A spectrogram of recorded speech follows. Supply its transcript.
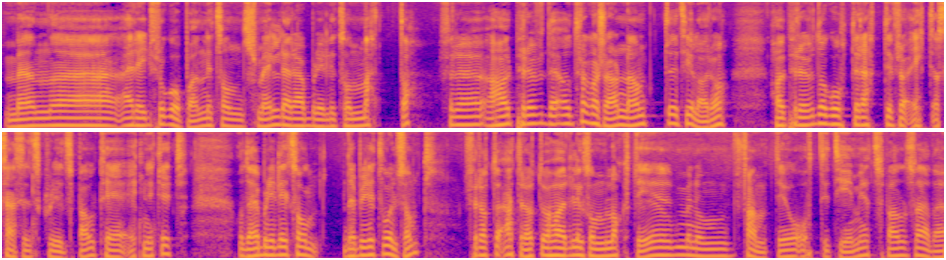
Men eh, jeg er redd for å gå på en litt sånn smell der jeg blir litt sånn metta. For eh, jeg har prøvd det, og jeg tror kanskje jeg har nevnt tidligere òg. Har prøvd å gå rett fra ett Assassin's Creed-spill til et nytt et. Og det blir litt sånn Det blir litt voldsomt. For at etter at du har liksom lagt i mellom 50 og 80 timer i et spill, så er det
